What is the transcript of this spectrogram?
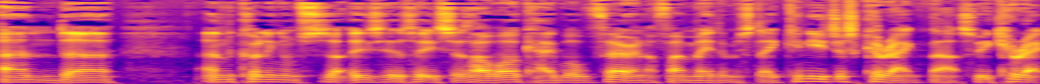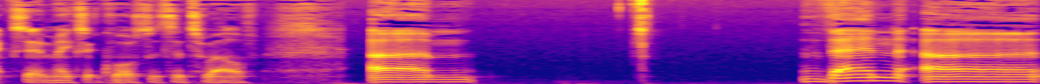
and. Uh, and Cunningham so he says, "Oh, okay, well, fair enough. I made a mistake. Can you just correct that?" So he corrects it and makes it quarter to twelve. Um, then uh,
